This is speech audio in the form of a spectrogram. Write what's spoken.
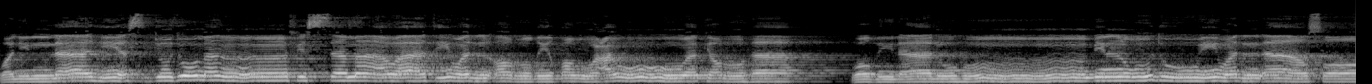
ولله يسجد من في السماوات والأرض طوعا وكرها وظلالهم بالغدو والآصال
